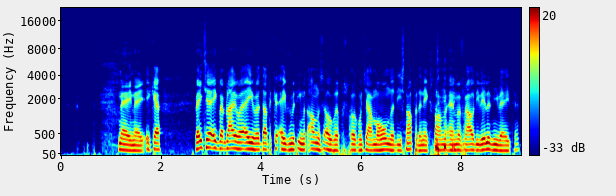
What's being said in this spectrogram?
nee, nee. Ik heb... Weet je, ik ben blij even dat ik er even met iemand anders over heb gesproken. Want ja, mijn honden die snappen er niks van. en mijn vrouw die wil het niet weten.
